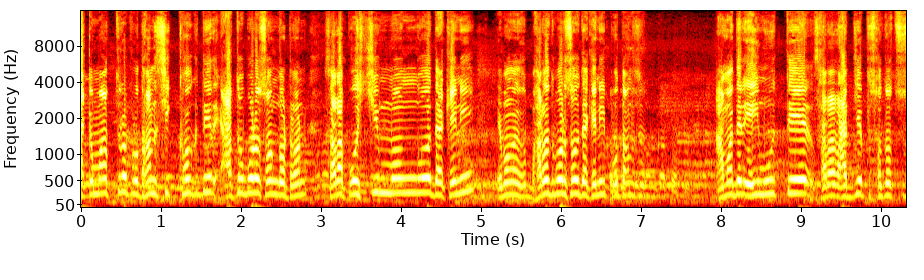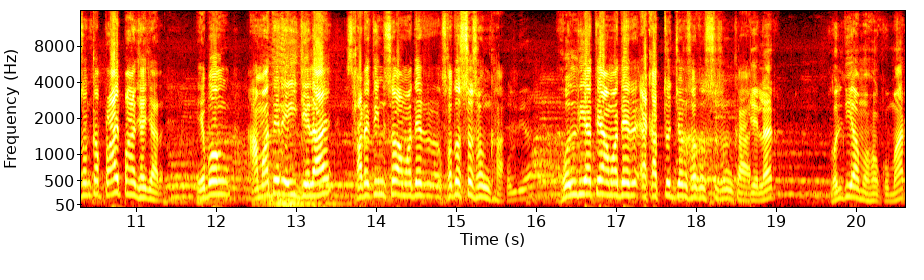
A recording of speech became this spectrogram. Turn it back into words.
একমাত্র প্রধান শিক্ষকদের এত বড় সংগঠন সারা পশ্চিমবঙ্গ দেখেনি এবং ভারতবর্ষও দেখেনি। প্রধান আমাদের এই মুহূর্তে সারা রাজ্যে সদস্য সংখ্যা প্রায় পাঁচ হাজার এবং আমাদের এই জেলায় সাড়ে তিনশো আমাদের সদস্য সংখ্যা। হলদিয়াতে আমাদের একাত্তর জন সদস্য সংখ্যা জেলার হলদিয়া মহকুমার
